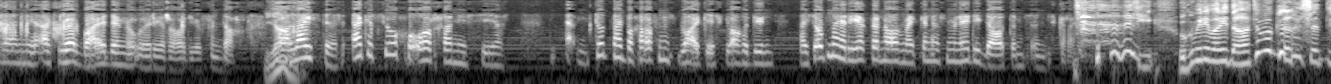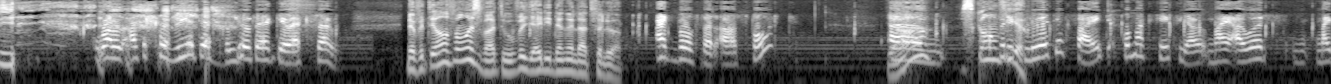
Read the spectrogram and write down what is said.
Ja nee, ek hoor baie dinge oor die radio vandag. Ja. Maar luister, ek is so georganiseer. Tot my begrafnisblaadjie is klaar gedoen. Hy's op my rekenaar, my kinders moet net die datums inskryf. Hoekom het jy nie maar die datum ook ingesit nie? Wel, as ek geweet het, beloof ek jou ek sou. Nou vertel vir ons wat, hoe wil jy die dinge laat verloop? Ek wil vir Asport. Ja, Ehm, skaam vir vir die jou. blote feit, kom ek sê vir jou, my ouers, my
